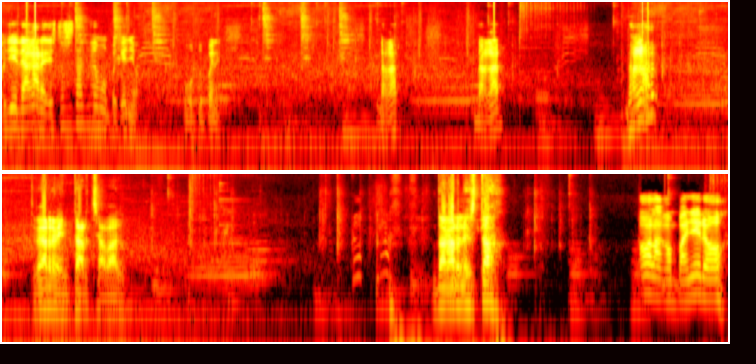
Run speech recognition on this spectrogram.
Oye, Dagar, esto se está haciendo muy pequeño. Como tu pene. Dagar. Dagar. Dagar. Te voy a reventar, chaval. Dagar no está. Hola, compañero.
